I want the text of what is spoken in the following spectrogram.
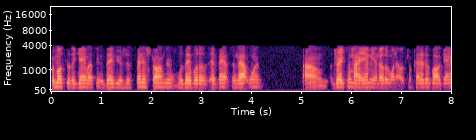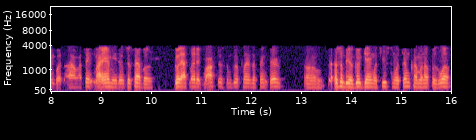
for most of the game. I think Xavier's just finished stronger, was able to advance in that one. Um, Drake and Miami, another one that was competitive all game, but um, I think Miami they just have a good athletic roster, some good players. I think they're um, that should be a good game with Houston with them coming up as well.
